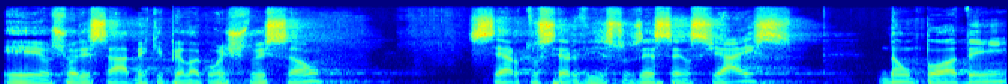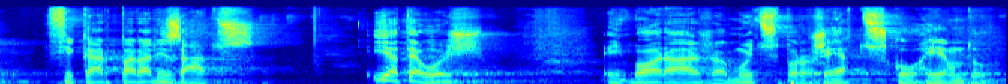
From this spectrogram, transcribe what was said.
E os senhores sabem que, pela Constituição, certos serviços essenciais não podem ficar paralisados. E até hoje, embora haja muitos projetos correndo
